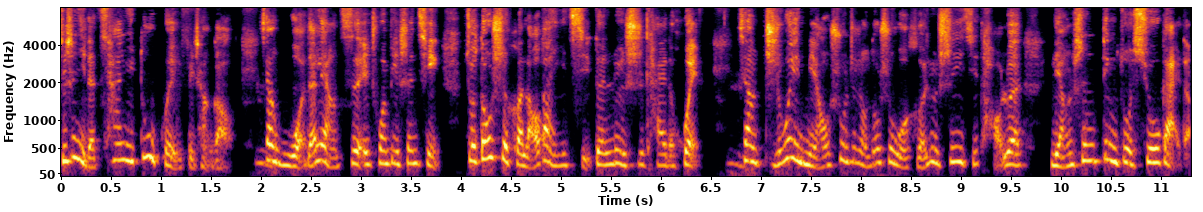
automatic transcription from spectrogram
其实你的参与度会非常高。像我的两次 H1B 申请，就都是和老板一起跟律师开的会，像职位描述这种，都是我和律师一起讨论、量身定做修改的。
